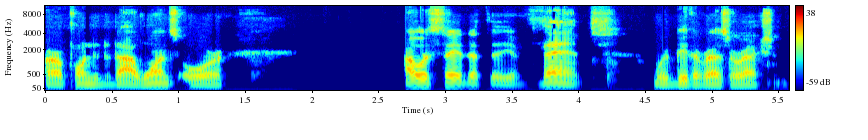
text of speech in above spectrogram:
are appointed to die once, or I would say that the event would be the resurrection.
